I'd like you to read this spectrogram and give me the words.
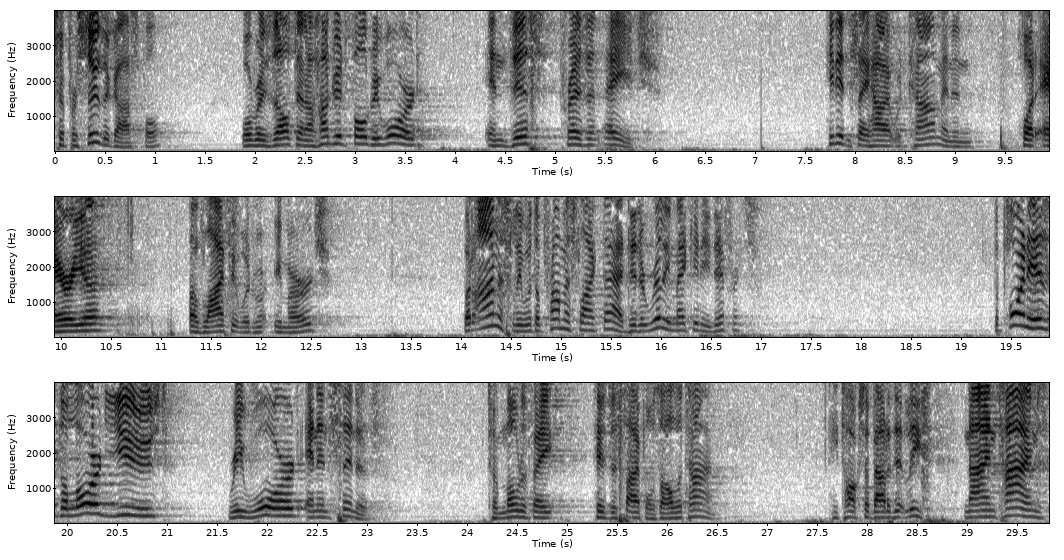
to pursue the gospel will result in a hundredfold reward in this present age. He didn't say how it would come and in what area of life it would emerge. But honestly, with a promise like that, did it really make any difference? The point is, the Lord used reward and incentive to motivate his disciples all the time. He talks about it at least nine times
